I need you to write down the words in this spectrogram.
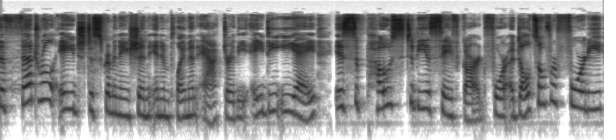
The Federal Age Discrimination in Employment Act, or the ADEA, is supposed to be a safeguard for adults over 40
